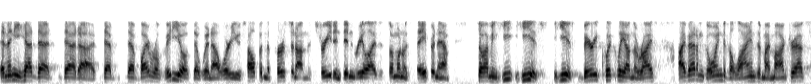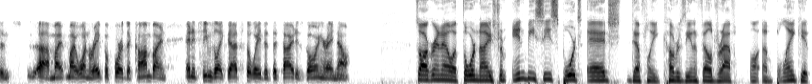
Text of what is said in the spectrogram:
and then he had that that uh, that that viral video that went out where he was helping the person on the street and didn't realize that someone was taping him. So I mean, he he is he is very quickly on the rise. I've had him going to the Lions in my mock draft since uh, my my one right before the combine, and it seems like that's the way that the tide is going right now. Talking right now with Thor Nystrom, NBC Sports Edge definitely covers the NFL draft, a blanket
